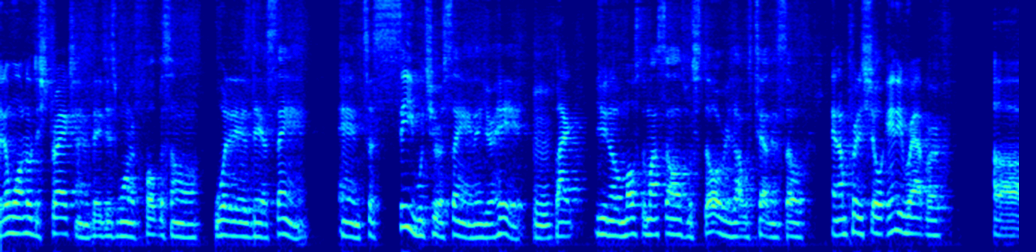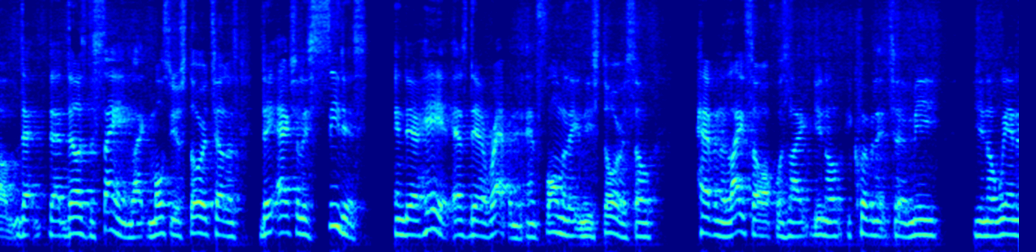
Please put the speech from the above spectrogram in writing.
They don't want no distractions. They just want to focus on what it is they're saying and to see what you're saying in your head. Like, you know, most of my songs were stories I was telling. So, and I'm pretty sure any rapper um, that that does the same, like most of your storytellers, they actually see this in their head as they're rapping it and formulating these stories. So, having the lights off was like, you know, equivalent to me. You know, we're in the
